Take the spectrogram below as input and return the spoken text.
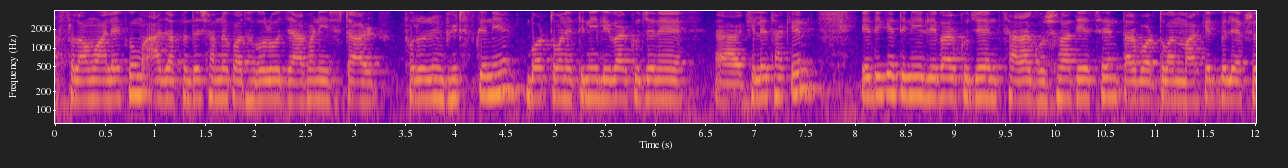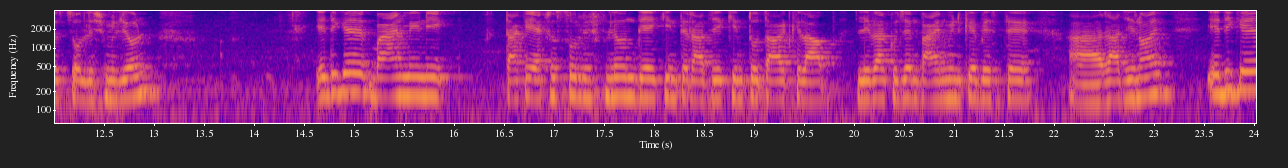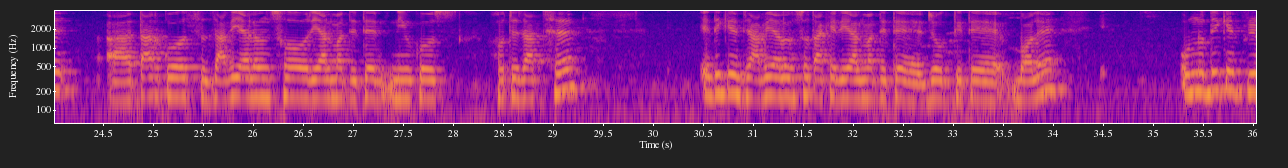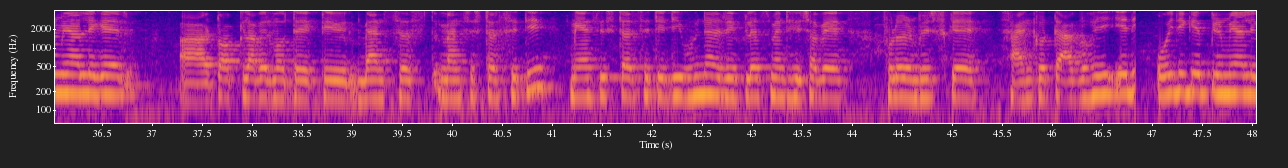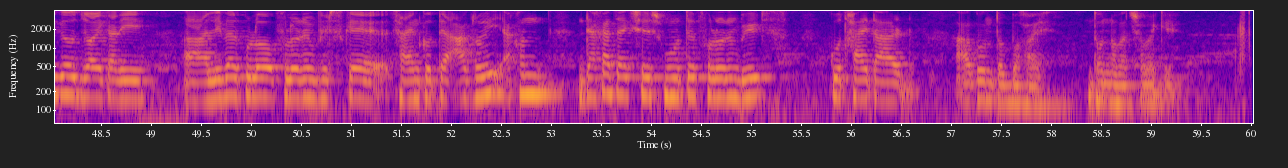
আসসালামু আলাইকুম। আজ আপনাদের সামনে কথা বলব জার্মানি স্টার ফ্লোরিন ভিটসকে নিয়ে। বর্তমানে তিনি লিভার কুজেনে খেলে থাকেন। এদিকে তিনি লিভার কুজেন ছাড়ার ঘোষণা দিয়েছেন। তার বর্তমান মার্কেট ভ্যালু একশো চল্লিশ মিলিয়ন। এদিকে বায়ার্ন মিউনিক তাকে একশো চল্লিশ মিলিয়ন দিয়ে কিনতে রাজি, কিন্তু তার ক্লাব লিভার কুজেন বায়ার্ন মিউনিকে বেচতে রাজি নয়। এদিকে তার কোচ জাবি অ্যালোনসো রিয়াল মাদ্রিদের নিউ কোচ হতে যাচ্ছে। এদিকে জাবি আলোনসো তাকে রিয়াল মাদ্রিদে যোগ দিতে বলে। অন্যদিকে প্রিমিয়ার লিগের টপ ক্লাবের মধ্যে একটি ম্যানচেস্ট, ম্যানচেস্টার সিটি ম্যানচেস্টার সিটি ডিভুইনার রিপ্লেসমেন্ট হিসাবে ফ্লোরেন ভিটসকে সাইন করতে আগ্রহী। এদিকে ওইদিকে প্রিমিয়ার লিগেও জয়কারী লিভারপুলও ফ্লোরেন ভিটসকে সাইন করতে আগ্রহী। এখন দেখা যাক শেষ মুহূর্তে ফ্লোরেন ভিটস কোথায় তার গন্তব্য হয়। ধন্যবাদ সবাইকে।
